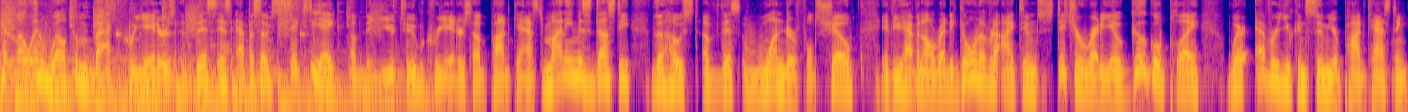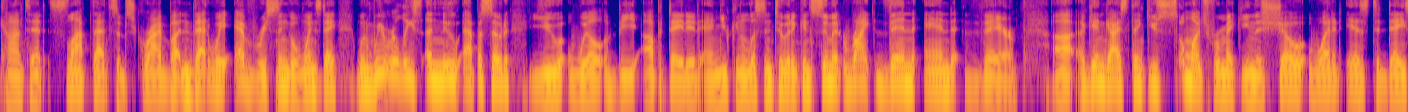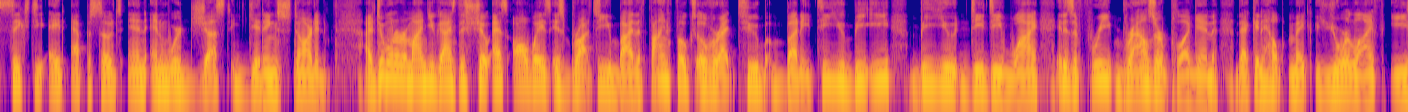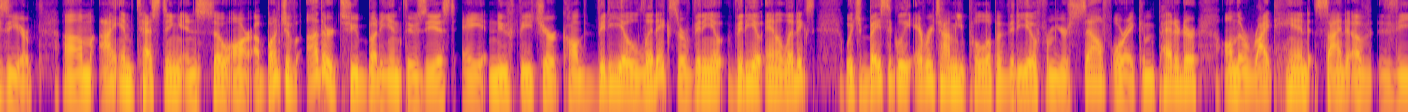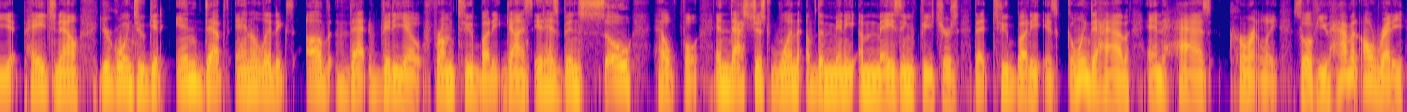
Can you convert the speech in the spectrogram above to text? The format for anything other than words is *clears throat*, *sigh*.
Hello and welcome back, creators. This is episode 68 of the YouTube Creators Hub podcast. My name is Dusty, the host of this wonderful show. If you haven't already, go on over to iTunes, Stitcher Radio, Google Play, wherever you consume your podcasting content. Slap that subscribe button. That way, every single Wednesday, when we release a new episode, you will be updated and you can listen to it and consume it right then and there. Uh, again, guys, thank you so much for making this show what it is today. 68 episodes in, and we're just getting started. I do want to remind you guys this show, as always, is brought to you by the fine folks over at TubeBuddy. T U B E B U D D Y. It is a free browser plugin that can help make your life easier. Um, I am testing, and so are a bunch of other TubeBuddy enthusiasts, a new feature called Videolytics or Video Video Analytics, which basically every time you pull up a video from yourself or a competitor on the right hand side of the page now, you're going to get in depth analytics of that video from TubeBuddy. Guys, it has been so helpful, and that's just one of the many amazing features that TubeBuddy is going to have and has currently. So if you haven't already,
